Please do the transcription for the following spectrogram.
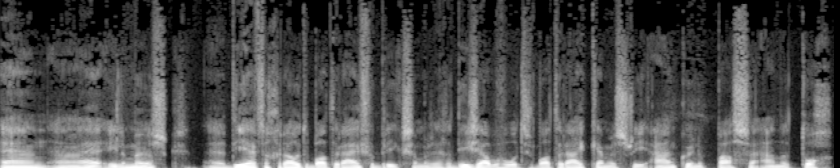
En eh, Elon Musk, eh, die heeft een grote batterijfabriek, ik maar zeggen. Die zou bijvoorbeeld zijn batterijchemistry aan kunnen passen aan de toch...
